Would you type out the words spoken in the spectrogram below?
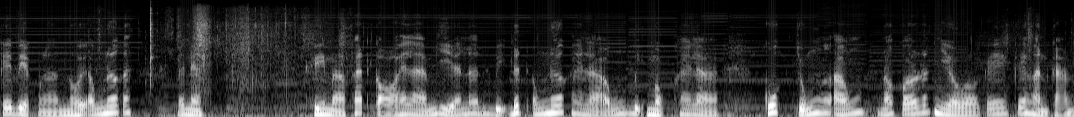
cái việc là nối ống nước á. Đây nè. Khi mà phát cỏ hay là cái gì á, nó bị đứt ống nước hay là ống bị mục hay là cuốc trúng ống, nó có rất nhiều cái cái hoàn cảnh.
